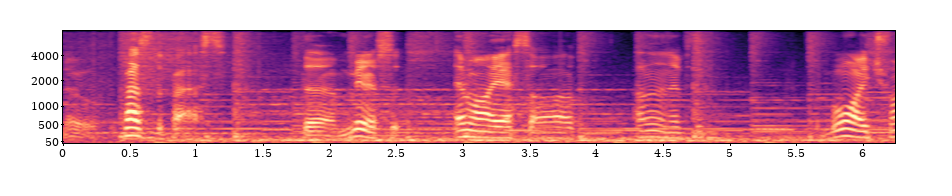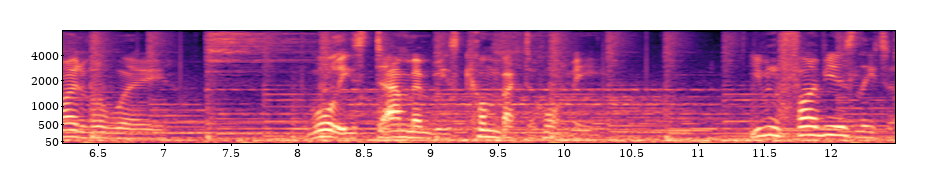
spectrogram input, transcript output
No, the past is the past. The M-I-S-R, Allen and everything. The more I try to run away, the more these damn memories come back to haunt me. Even five years later.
